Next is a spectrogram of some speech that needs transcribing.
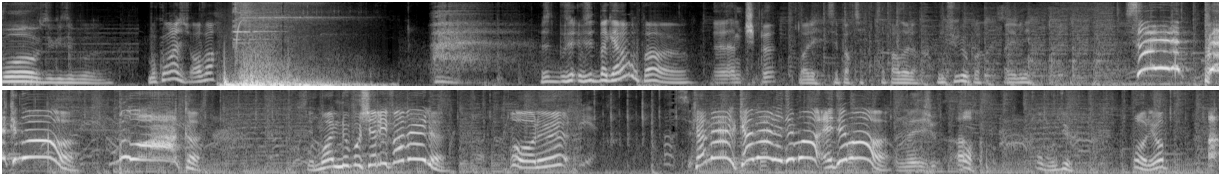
Wow, vous inquiétez pas. Bon courage, au revoir. Vous êtes, vous êtes, bagarreur ou pas euh Euh, un petit peu. Bon allez, c'est parti, ça part de là. Vous me suivez ou pas Allez, venez. Salut les pecnos Bouac C'est moi le nouveau shérif en ville Oh, allez Kamel, Kamel, aidez-moi Aidez-moi Mais je. ah, Oh. Oh mon dieu Oh, allez hop Ah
